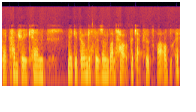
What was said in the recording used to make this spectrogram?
the country can make its own decisions on how it protects its wildlife.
